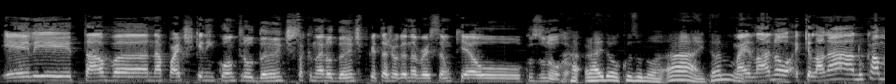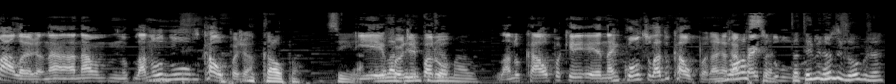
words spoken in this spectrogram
Ele tava na parte que ele encontra o Dante, só que não era o Dante, porque ele tá jogando a versão que é o Kuzunoha. Raido Kuzunoha. Ah, então... É Mas lá no... É que lá na, no Kamala, na, na, no, lá no, no Kalpa já. No Kalpa. Sim, e foi onde ele parou. Lá no Kalpa, que é na encontro lá do Kalpa, né? Nossa, perto do, tá terminando o jogo já.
